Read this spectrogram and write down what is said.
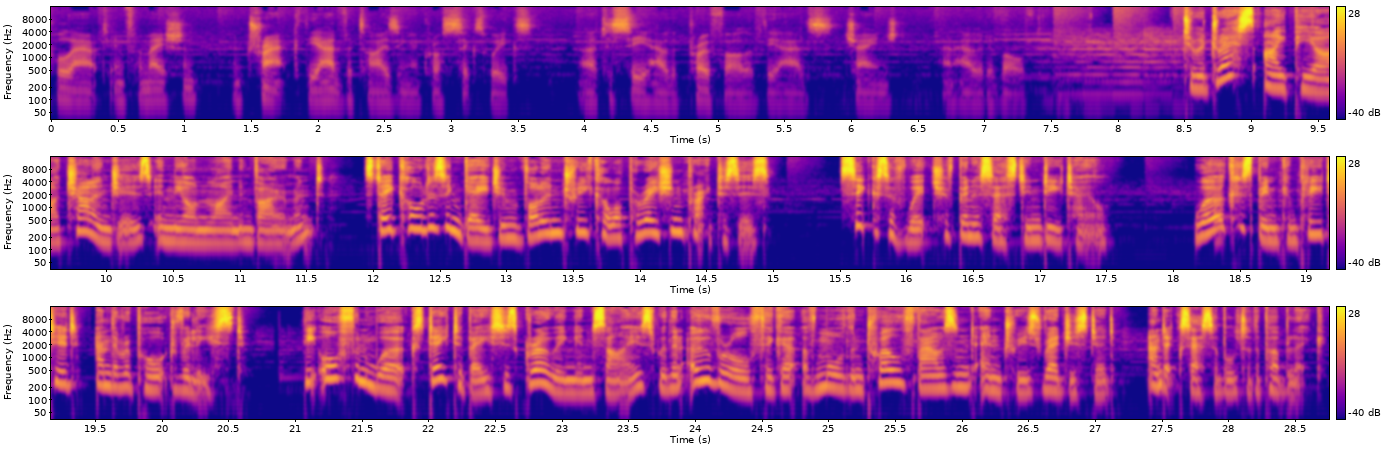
pull out information and track the advertising across six weeks uh, to see how the profile of the ads changed and how it evolved. To address IPR challenges in the online environment, stakeholders engage in voluntary cooperation practices, six of which have been assessed in detail. Work has been completed and the report released. The Orphan Works database is growing in size with an overall figure of more than 12,000 entries registered and accessible to the public.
